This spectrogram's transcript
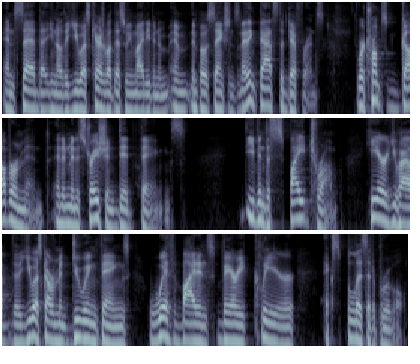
and said that, you know, the US cares about this. We might even Im- impose sanctions. And I think that's the difference. Where Trump's government and administration did things, even despite Trump, here you have the US government doing things with Biden's very clear, explicit approval.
